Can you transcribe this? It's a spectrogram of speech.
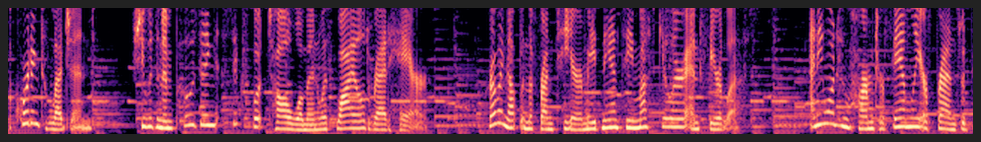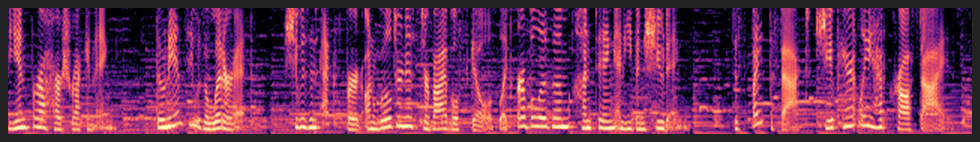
According to legend, she was an imposing six foot tall woman with wild red hair. Growing up in the frontier made Nancy muscular and fearless. Anyone who harmed her family or friends would be in for a harsh reckoning. Though Nancy was illiterate, she was an expert on wilderness survival skills like herbalism, hunting, and even shooting despite the fact she apparently had crossed eyes.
